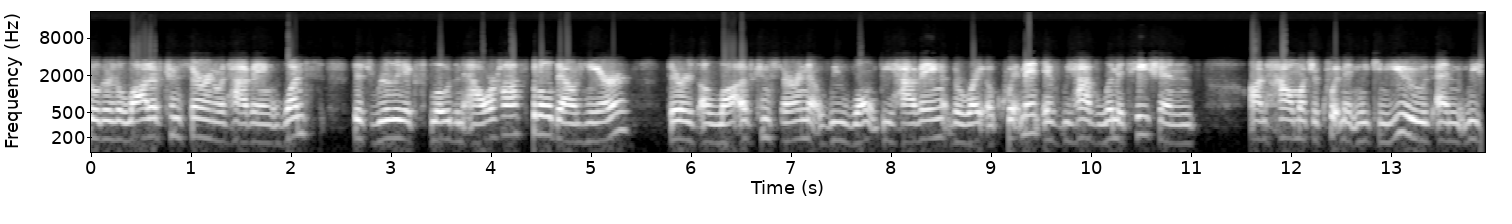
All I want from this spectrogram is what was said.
So there's a lot of concern with having once this really explodes in our hospital down here, there's a lot of concern that we won't be having the right equipment if we have limitations on how much equipment we can use, and we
